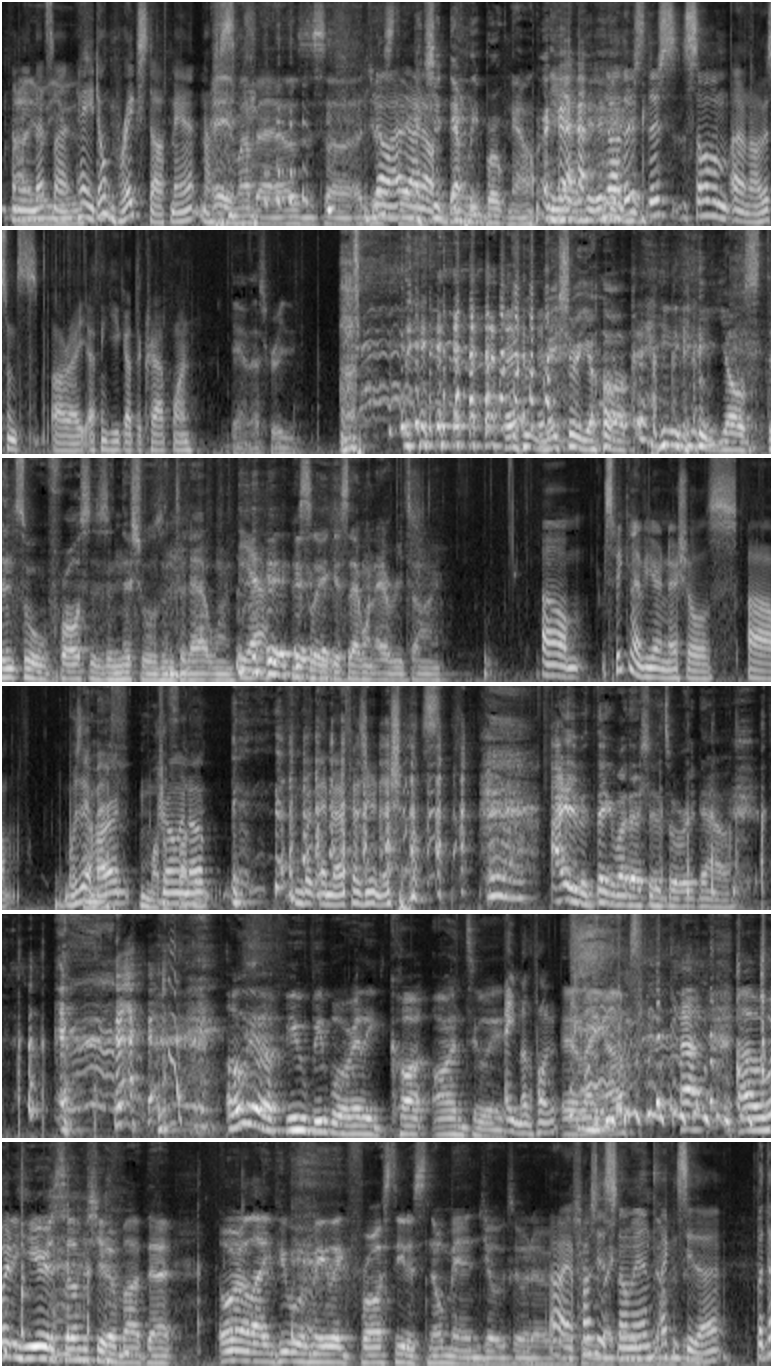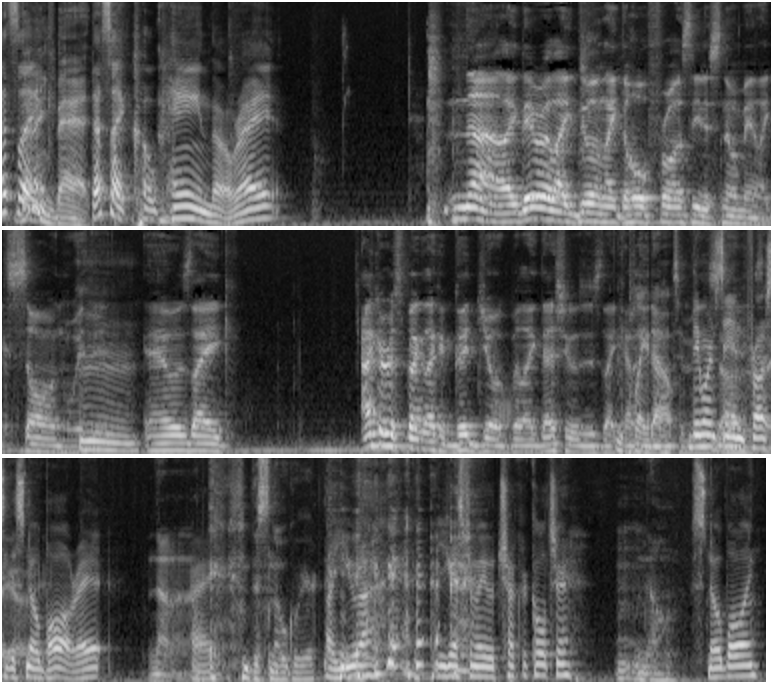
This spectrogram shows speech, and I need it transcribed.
I mean, that's not. IOUs. Hey, don't break stuff, man. No, Hey, my bad. I was just uh, adjusting. No, I- I That shit definitely broke now. yeah. No, there's there's some of them. I don't know. This one's all right. I think you got the crap one. Damn, that's crazy. Make sure y'all y'all stencil Frost's initials into that one. Yeah. so he gets that one every time. Um, speaking of your initials, um, was it MF, hard growing up motherfucker. with MF as your initials? I didn't even think about that shit until right now. Only a few people really caught on to it. hey, motherfucker. And like I, was, I, would hear some shit about that. Or like people would make like Frosty the Snowman jokes or whatever. All right, Frosty the like, Snowman. I can see that. But that's That like ain't bad. That's like cocaine, though, right? Nah, like they were like doing like the whole Frosty the Snowman like song with Hmm. it, and it was like I could respect like a good joke, but like that shit was just like kind Played dumb out. To me, They weren't so saying Frosty like, the Snowball, right? No, no, no, All right. the snow queer. Are you? Uh, you guys familiar with trucker culture? no. Snowballing.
